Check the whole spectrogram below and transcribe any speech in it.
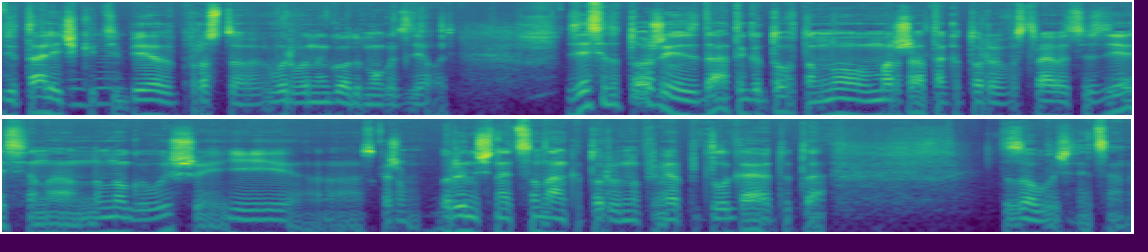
деталечки mm-hmm. тебе просто вырванные годы могут сделать. Здесь это тоже есть, да, ты готов там, но маржа, та, которая выстраивается здесь, она намного выше, и, скажем, рыночная цена, которую, например, предлагают, это это заоблачные цены.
